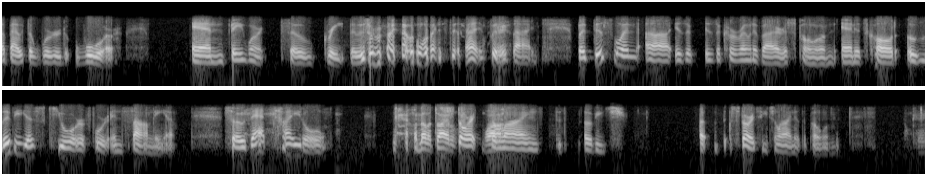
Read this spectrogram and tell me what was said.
about the word war, and they weren't so great. Those are the ones that I put aside. But this one uh, is a is a coronavirus poem, and it's called Olivia's Cure for Insomnia. So that title Another title. starts Wow. the lines of each uh, starts each line of the poem. Okay.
